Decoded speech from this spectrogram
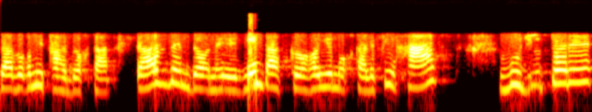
در واقع می پرداختن در زندان اوین دستگاه های مختلفی هست وجود داره.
